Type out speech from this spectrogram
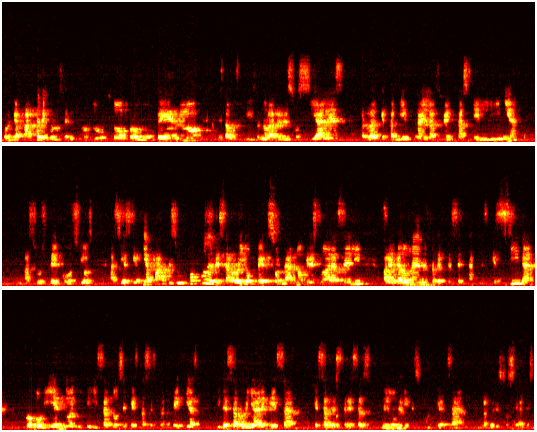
porque aparte de conocer el producto, promoverlo, estamos utilizando las redes sociales, ¿verdad? Que también traen las ventas en línea a sus negocios. Así es que, y aparte es un poco de desarrollo personal, ¿no crees tú, Araceli? Para cada una de nuestros representantes que sigan promoviendo y utilizando estas estrategias y desarrollar esa, esas destrezas de lo que es confianza en las redes sociales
